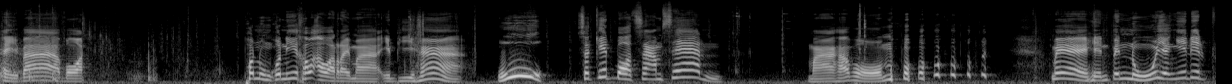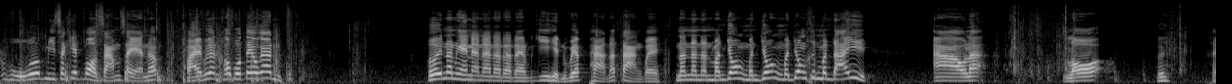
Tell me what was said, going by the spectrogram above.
ไอ้บ้าบอดพ่อหนุ่มคนนี้เขาเอาอะไรมา MP5 อู้สเก็ตบอร์ดสามเส้น มาครับผม แม่เห็นเป็นหนูอย่างนี้นี่โอ้โหมีสเก็ตบอร์ดสามแสนครับ ไปเพื่อนเขาโปเตลกัน เฮ้ย นั่นไงนั่นนั่นนั่นเมื่อกี้เห็นเว็บผ่านหน้าต่างไป นั่นนั่นนั่นมันย่องมันย่องมันย่องขึ้นบันได เอาละ ล้อเฮ้ยใคร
